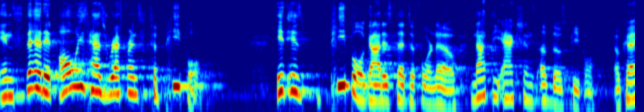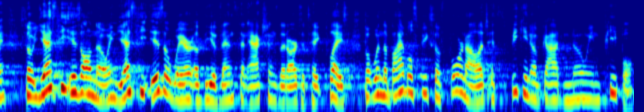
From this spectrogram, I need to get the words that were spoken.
Instead, it always has reference to people. It is people God is said to foreknow, not the actions of those people. Okay? So, yes, he is all knowing. Yes, he is aware of the events and actions that are to take place. But when the Bible speaks of foreknowledge, it's speaking of God knowing people.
